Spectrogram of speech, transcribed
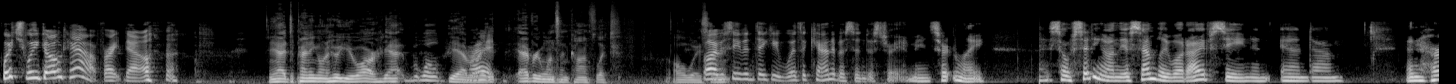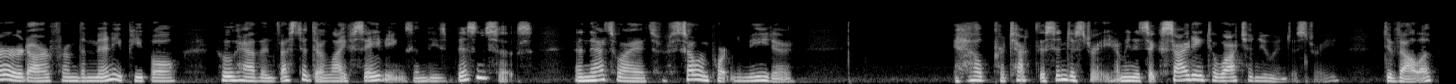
which we don't have right now. Yeah, depending on who you are. Yeah, well, yeah, right. Right. Everyone's in conflict always. well, I was even thinking with the cannabis industry. I mean, certainly. So, sitting on the assembly, what I've seen and and um, and heard are from the many people who have invested their life savings in these businesses, and that's why it's so important to me to help protect this industry. I mean, it's exciting to watch a new industry develop,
